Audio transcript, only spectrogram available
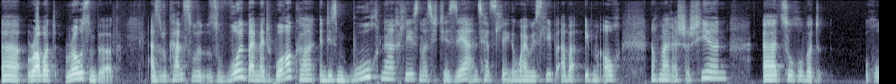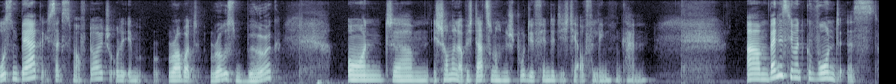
äh, Robert Rosenberg. Also du kannst sowohl bei Matt Walker in diesem Buch nachlesen, was ich dir sehr ans Herz lege, Why We Sleep, aber eben auch nochmal recherchieren äh, zu Robert Rosenberg, ich sage es mal auf Deutsch, oder eben Robert Rosenberg. Und ähm, ich schaue mal, ob ich dazu noch eine Studie finde, die ich dir auch verlinken kann. Ähm, wenn es jemand gewohnt ist,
